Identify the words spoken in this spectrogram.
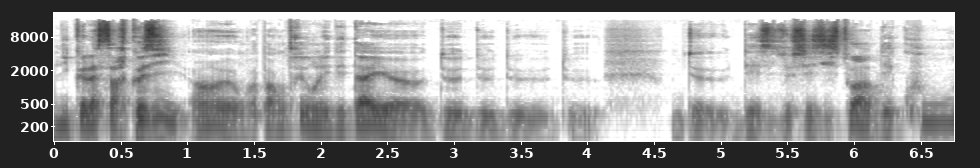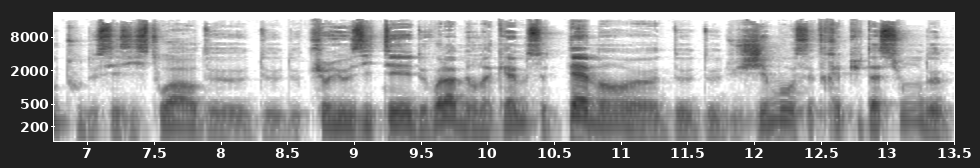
Nicolas Sarkozy. Hein, on va pas rentrer dans les détails de, de, de, de, de, ces histoires d'écoute ou de ces histoires de, de, curiosité, de voilà, mais on a quand même ce thème hein, de, du Gémeaux, cette réputation de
